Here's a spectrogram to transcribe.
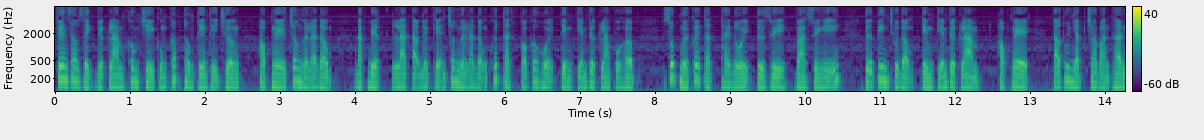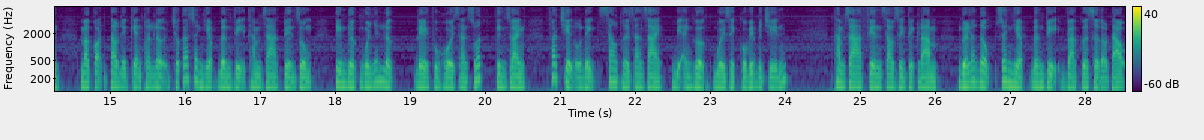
Phiên giao dịch việc làm không chỉ cung cấp thông tin thị trường, học nghề cho người lao động, đặc biệt là tạo điều kiện cho người lao động khuyết tật có cơ hội tìm kiếm việc làm phù hợp, giúp người khuyết tật thay đổi tư duy và suy nghĩ, tự tin chủ động tìm kiếm việc làm, học nghề, tạo thu nhập cho bản thân mà còn tạo điều kiện thuận lợi cho các doanh nghiệp đơn vị tham gia tuyển dụng tìm được nguồn nhân lực để phục hồi sản xuất, kinh doanh, phát triển ổn định sau thời gian dài bị ảnh hưởng bởi dịch COVID-19. Tham gia phiên giao dịch việc làm, người lao động, doanh nghiệp, đơn vị và cơ sở đào tạo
